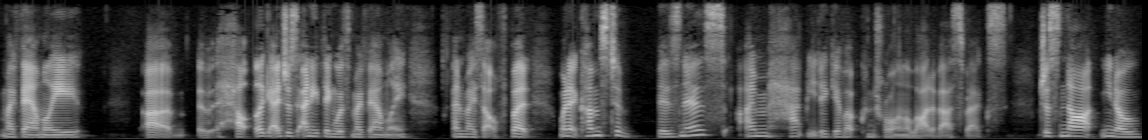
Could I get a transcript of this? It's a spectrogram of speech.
my family, um, health, like just anything with my family and myself. But when it comes to business, I'm happy to give up control in a lot of aspects. Just not, you know,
